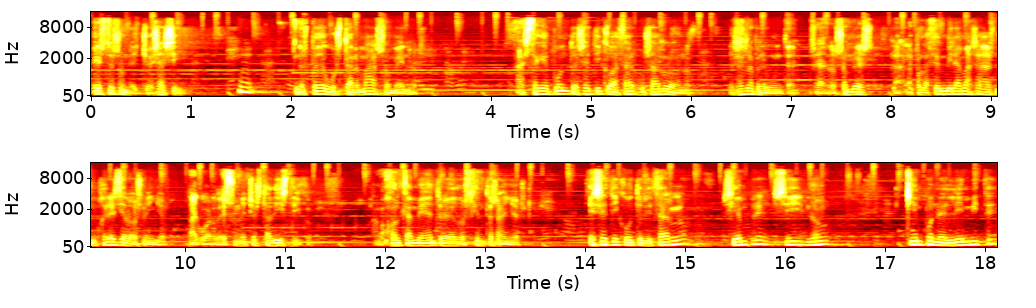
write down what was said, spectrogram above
esto es un hecho, es así. Mm. Nos puede gustar más o menos. ¿Hasta qué punto es ético hacer, usarlo o no? Esa es la pregunta. O sea, los hombres, la, la población mira más a las mujeres y a los niños. De acuerdo, es un hecho estadístico. A lo mejor cambia dentro de 200 años. ¿Es ético utilizarlo? ¿Siempre? ¿Sí? ¿No? ¿Quién pone el límite?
